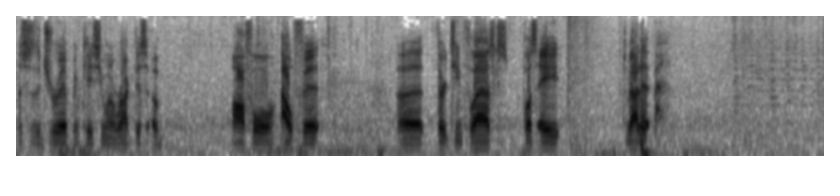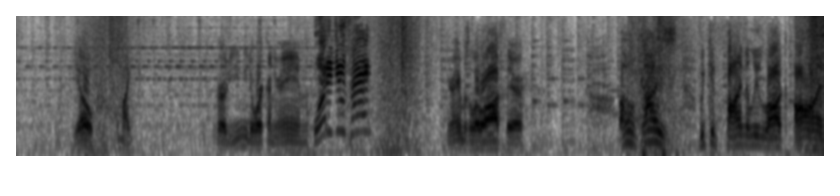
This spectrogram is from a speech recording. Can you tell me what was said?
this is the drip in case you want to rock this uh, awful outfit. Uh, 13 flasks plus 8. That's about it. Yo, oh my, bro, do you need to work on your aim. What did you say? Your aim was a little off there. Oh, guys, we can finally lock on.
